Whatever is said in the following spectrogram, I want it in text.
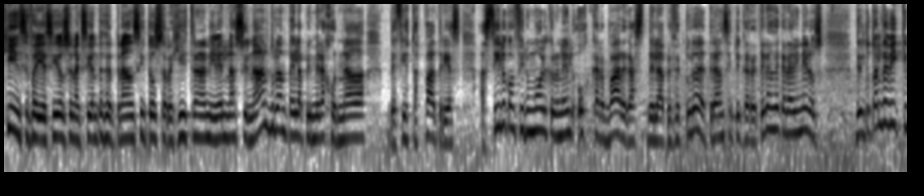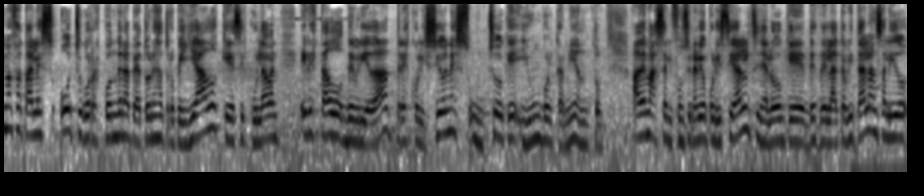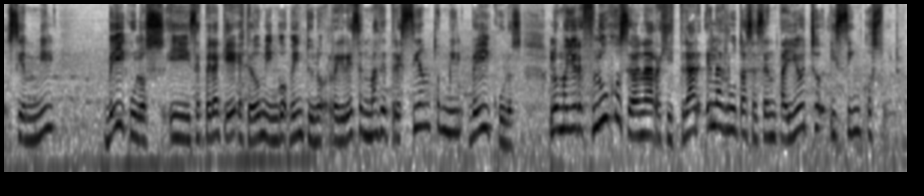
15 fallecidos en accidentes de tránsito se registran a nivel nacional durante la primera jornada de Fiestas Patrias. Así lo confirmó el coronel Oscar Vargas de la Prefectura de Tránsito y Carreteras de Carabineros. Del total de víctimas fatales, 8 corresponden a peatones atropellados que circulaban en estado de ebriedad, tres colisiones, un choque y un volcamiento. Además, el funcionario policial señaló que desde la capital han salido 100.000 vehículos y se espera que este domingo 21 regresen más de 300.000 vehículos. Los mayores flujos se van a registrar en las rutas 68 y 5 Sur.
